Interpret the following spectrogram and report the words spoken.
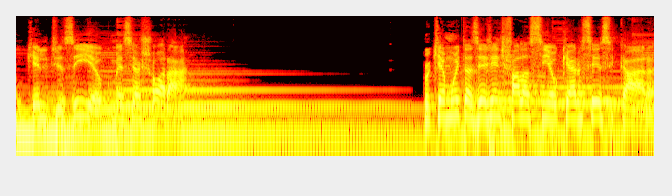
o que ele dizia, eu comecei a chorar. Porque muitas vezes a gente fala assim: eu quero ser esse cara.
